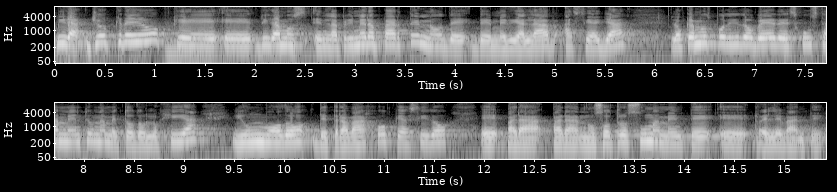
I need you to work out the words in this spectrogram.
Mira, yo creo que, eh, digamos, en la primera parte ¿no? de, Media Lab hacia allá, lo que hemos podido ver es justamente una metodología y un modo de trabajo que ha sido eh, para, para, nosotros sumamente eh, relevante.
